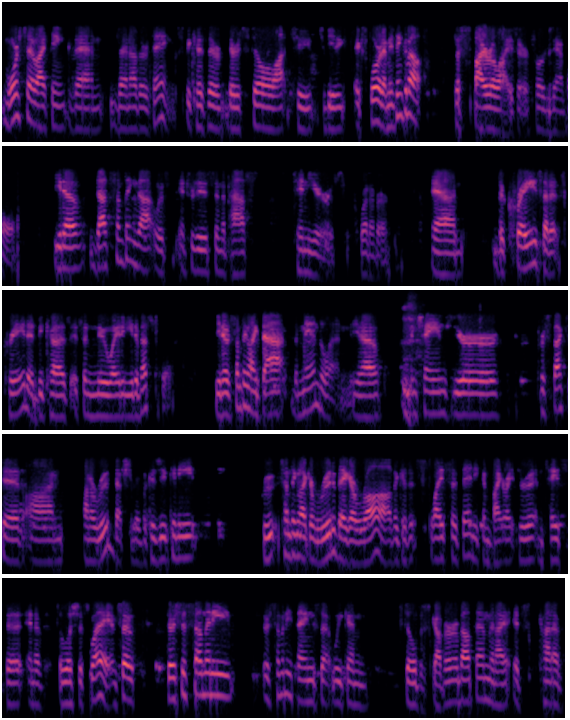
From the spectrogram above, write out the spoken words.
more so I think than than other things because there there's still a lot to to be explored. I mean, think about the spiralizer, for example. You know, that's something that was introduced in the past 10 years, whatever. And the craze that it's created because it's a new way to eat a vegetable. You know, something like that, the mandolin, you know, can change your perspective on on a root vegetable because you can eat root, something like a rutabaga raw because it's sliced so thin you can bite right through it and taste it in a delicious way. And so there's just so many there's so many things that we can still discover about them. And i it's kind of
